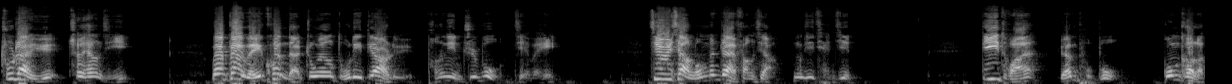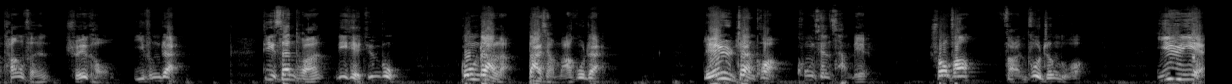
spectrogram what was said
出战于车厢集。为被围困的中央独立第二旅彭进支部解围，继而向龙门寨方向攻击前进。第一团原普部攻克了汤坟、水口、宜丰寨，第三团李铁军部攻占了大小麻姑寨。连日战况空前惨烈，双方反复争夺，一日夜，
